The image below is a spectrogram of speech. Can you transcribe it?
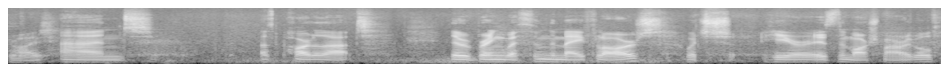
Right. and as part of that they would bring with them the May flowers which here is the marsh marigold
